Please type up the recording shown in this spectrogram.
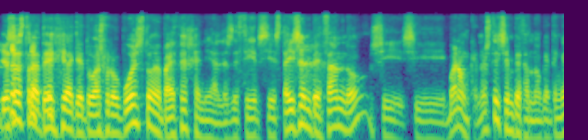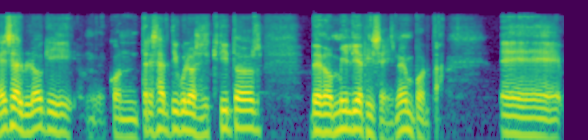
y esa estrategia que tú has propuesto me parece genial. Es decir, si estáis empezando, si, si, bueno, aunque no estéis empezando, que tengáis el blog y con tres artículos escritos de 2016, no importa. Eh,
